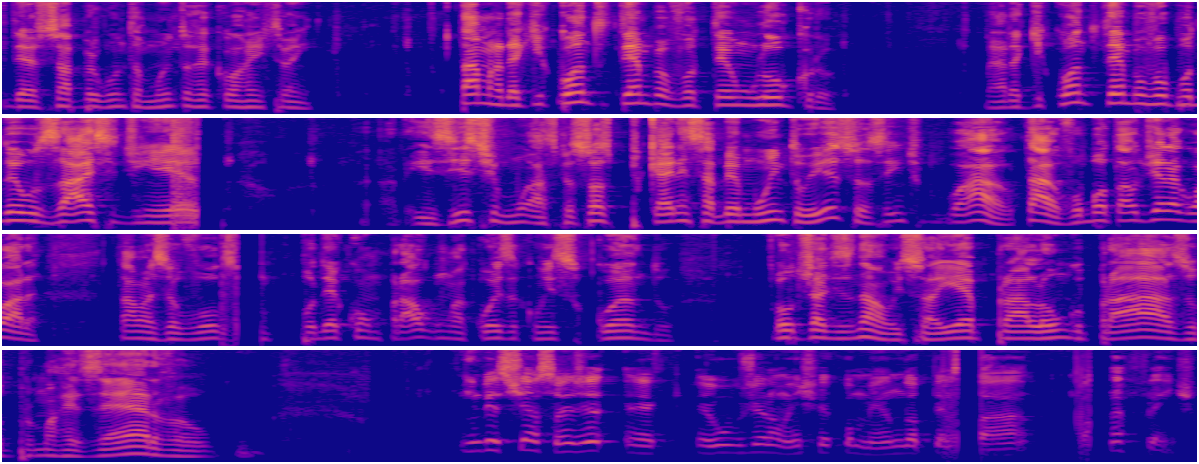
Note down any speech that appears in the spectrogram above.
Deve ser uma pergunta muito recorrente também. Tá, mas daqui quanto tempo eu vou ter um lucro? Né, Daqui quanto tempo eu vou poder usar esse dinheiro? Existe. As pessoas querem saber muito isso, assim, tipo, ah, tá, eu vou botar o dinheiro agora. Tá, mas eu vou poder comprar alguma coisa com isso quando? Outro já diz, não, isso aí é pra longo prazo, pra uma reserva. ou- Investir em ações, é- é- eu geralmente recomendo a pensar lá na frente.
